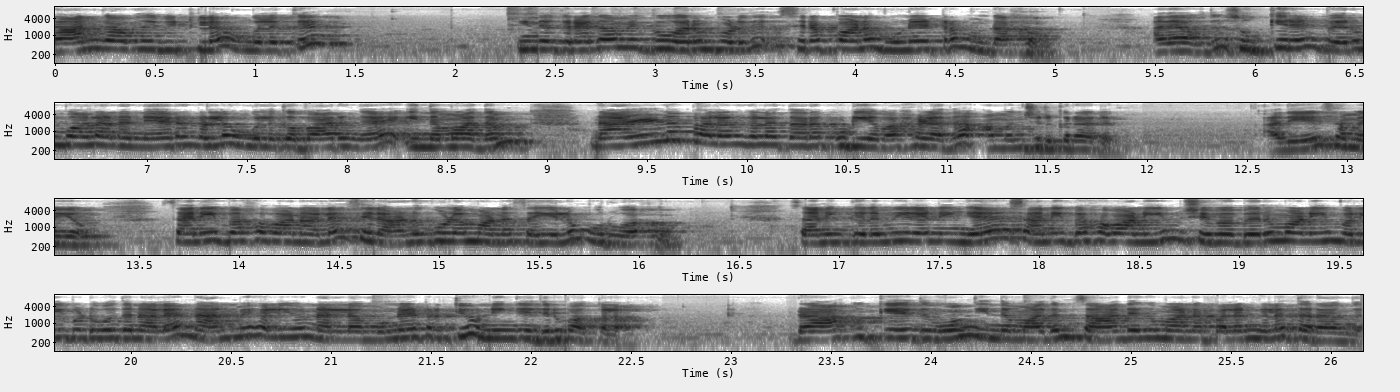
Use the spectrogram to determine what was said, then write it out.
நான்காவது வீட்டில் உங்களுக்கு இந்த கிரக அமைப்பு வரும் பொழுது சிறப்பான முன்னேற்றம் உண்டாகும். அதாவது சுக்கிரன் பெரும்பாலான நேரங்களில் உங்களுக்கு பாருங்கள் இந்த மாதம் நல்ல பலன்களை தரக்கூடிய வகையில் தான் அமைஞ்சிருக்கிறாரு. அதே சமயம் சனி பகவானால சில அனுகூலமான செயலும் உருவாகும். சனிக்கிழமையில நீங்கள் சனி பகவானையும் சிவபெருமானையும் வழிபடுவதனால நன்மைகளையும் நல்ல முன்னேற்றத்தையும் நீங்கள் எதிர்பார்க்கலாம். ராகு கேதுவும் இந்த மாதம் சாதகமான பலன்களை தராங்க.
